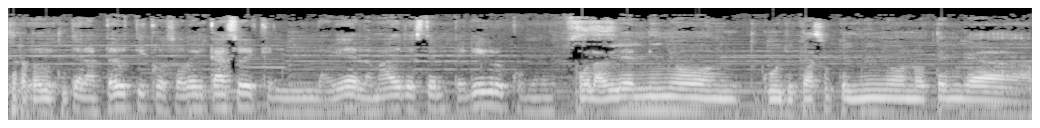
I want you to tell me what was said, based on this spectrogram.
Terapéutico. eh, terapéutico solo en caso de que la vida de la madre esté en peligro, como O la vida del niño, en cuyo caso que el niño no tenga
